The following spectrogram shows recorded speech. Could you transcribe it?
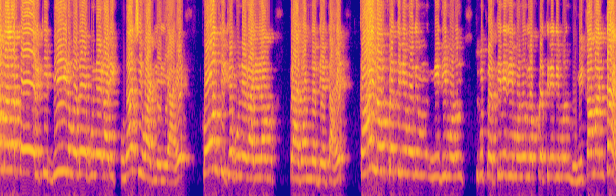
आम्हाला कळेल की बीडमध्ये गुन्हेगारी कुणाची वाढलेली आहे कोण तिथे गुन्हेगारीला प्राधान्य देत आहेत काय लोकप्रतिनिधी निधी म्हणून तुम्ही प्रतिनिधी म्हणून लोकप्रतिनिधी म्हणून भूमिका मांडताय?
